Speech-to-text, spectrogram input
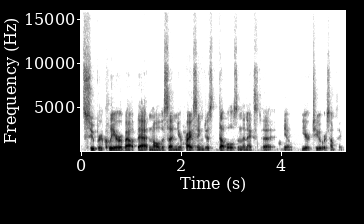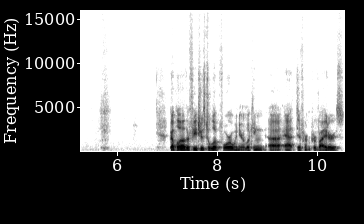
super clear about that, and all of a sudden your pricing just doubles in the next uh, you know year two or something. A couple of other features to look for when you're looking uh, at different providers.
